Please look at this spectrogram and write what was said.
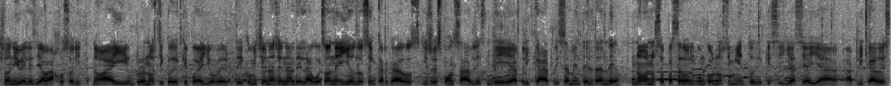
son niveles ya bajos ahorita. No hay un pronóstico de que pueda llover. La Comisión Nacional del Agua son ellos los encargados y responsables de aplicar precisamente el tandeo. No nos ha pasado algún conocimiento de que si ya se haya aplicado esto.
